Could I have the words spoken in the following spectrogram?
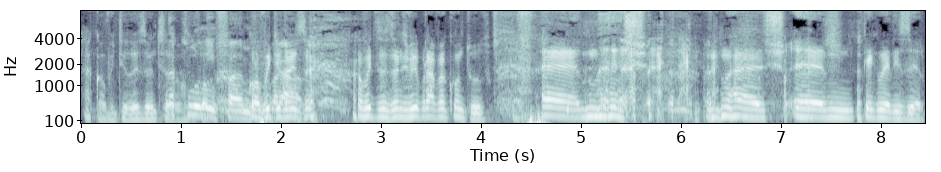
Ah, com 22 anos. Da coluna infame. Com 22, anos, com 22 anos vibrava com tudo. Uh, mas. Mas. Uh, o que é que eu ia dizer?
